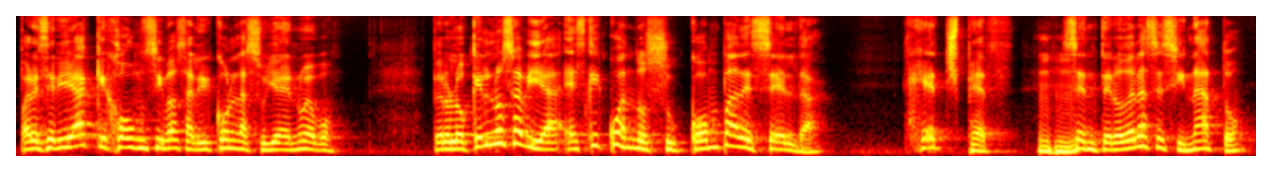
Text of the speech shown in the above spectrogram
Parecería que Holmes iba a salir con la suya de nuevo. Pero lo que él no sabía es que cuando su compa de celda, Hedgepeth, se enteró del asesinato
